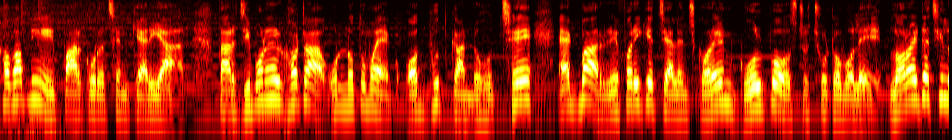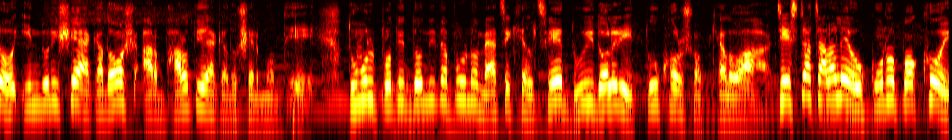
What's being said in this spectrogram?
স্বভাব নিয়েই পার করেছেন ক্যারিয়ার। তার জীবনের ঘটা অন্যতম এক অদ্ভুত কাণ্ড হচ্ছে, একবার রেফারিকে চ্যালেঞ্জ করেন গোল পোস্ট ছোট বলে। লড়াইটা ছিল ইন্দোনেশিয়া একাদশ আর ভারতীয় একাদশের মধ্যে। তুমুল প্রতিদ্বন্দ্বিতাপূর্ণ ম্যাচে খেলছে দুই দলেরই তুখর সব খেলোয়াড়। চেষ্টা চালালেও কোনো পক্ষই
